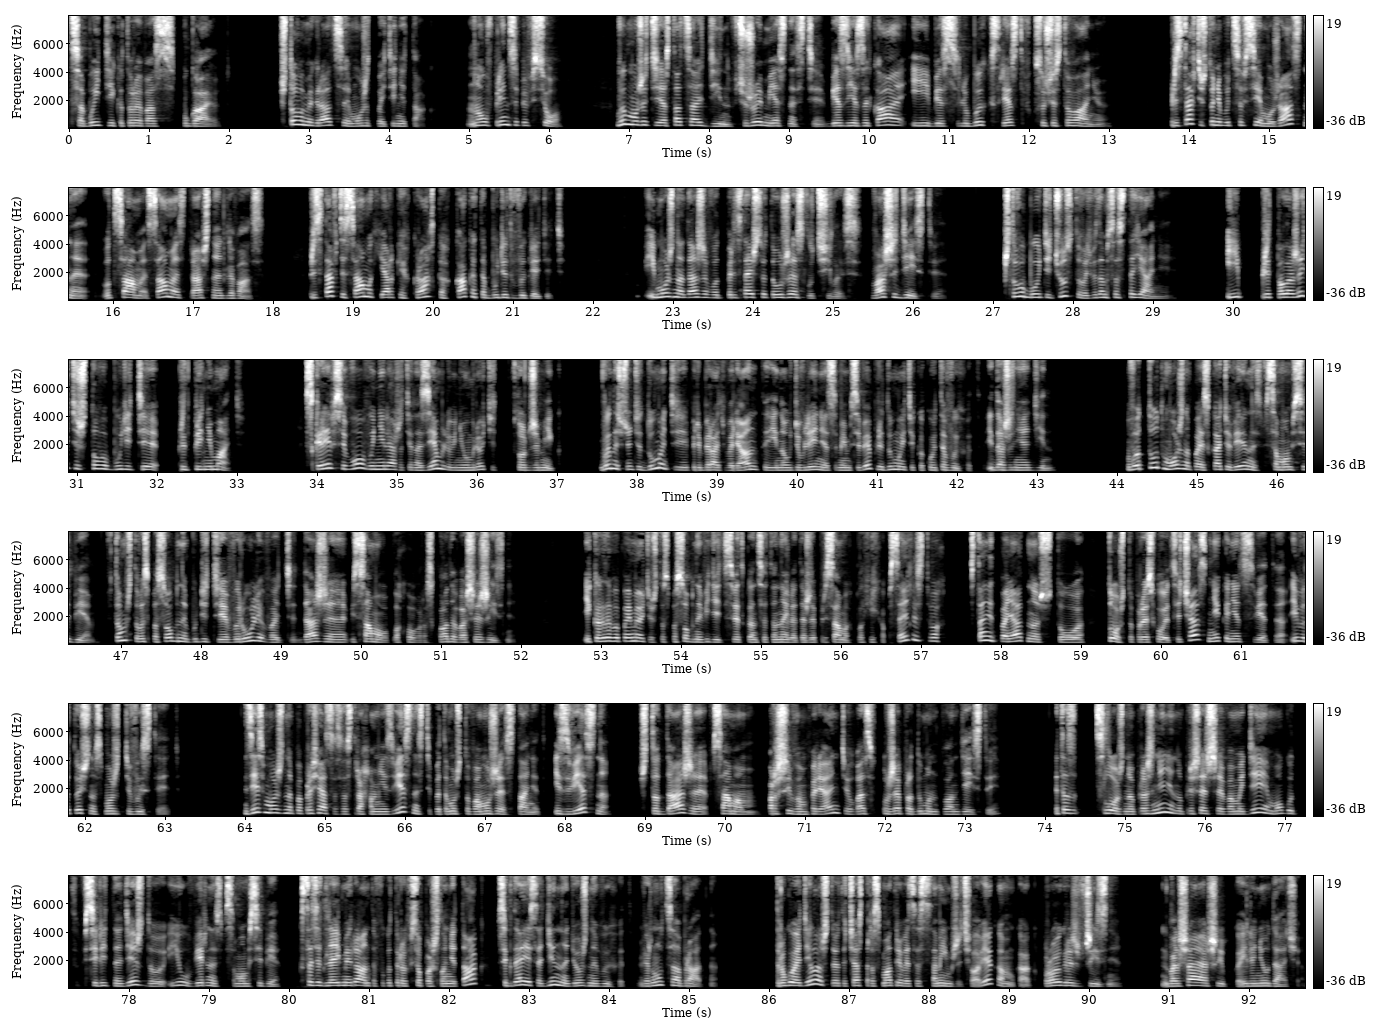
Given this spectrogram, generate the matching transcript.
Событий, которые вас пугают. Что в эмиграции может пойти не так? Ну, в принципе, все. Вы можете остаться один, в чужой местности, без языка и без любых средств к существованию. Представьте что-нибудь совсем ужасное, вот самое-самое страшное для вас. Представьте в самых ярких красках, как это будет выглядеть. И можно даже вот представить, что это уже случилось. Ваши действия. Что вы будете чувствовать в этом состоянии? И предположите, что вы будете предпринимать. Скорее всего, вы не ляжете на землю и не умрете в тот же миг. Вы начнете думать и перебирать варианты, и на удивление самим себе придумаете какой-то выход. И даже не один. Вот тут можно поискать уверенность в самом себе, в том, что вы способны будете выруливать даже из самого плохого расклада вашей жизни. И когда вы поймете, что способны видеть свет в конце тоннеля даже при самых плохих обстоятельствах, станет понятно, что то, что происходит сейчас, не конец света, и вы точно сможете выстоять. Здесь можно попрощаться со страхом неизвестности, потому что вам уже станет известно, что даже в самом паршивом варианте у вас уже продуман план действий. Это сложное упражнение, но пришедшие вам идеи могут вселить надежду и уверенность в самом себе. Кстати, для иммигрантов, у которых все пошло не так, всегда есть один надежный выход – вернуться обратно. Другое дело, что это часто рассматривается самим же человеком как проигрыш в жизни, большая ошибка или неудача.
